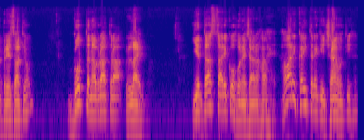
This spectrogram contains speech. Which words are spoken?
प्रिय साथियों, गुप्त नवरात्रा लाइव ये दस तारीख को होने जा रहा है। हमारी कई तरह की इच्छाएँ होती है,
